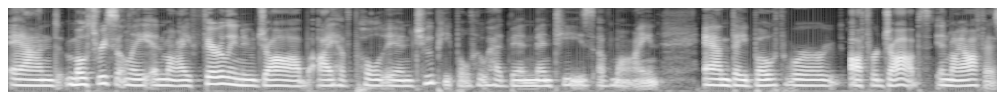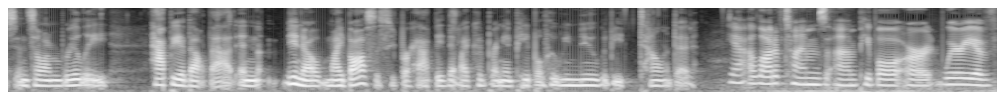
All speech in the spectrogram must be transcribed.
And most recently, in my fairly new job, I have pulled in two people who had been mentees of mine, and they both were offered jobs in my office. And so I'm really happy about that. And, you know, my boss is super happy that I could bring in people who we knew would be talented. Yeah, a lot of times um, people are wary of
